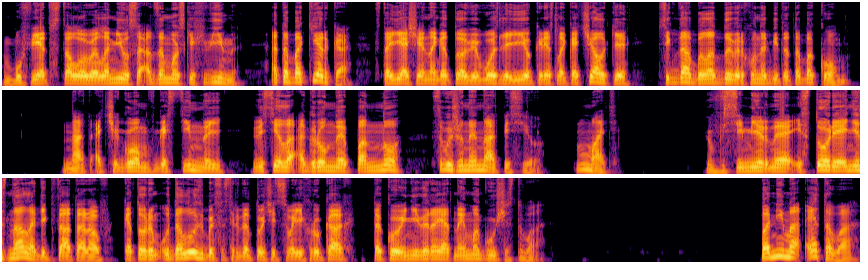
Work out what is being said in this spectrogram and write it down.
Буфет в столовой ломился от заморских вин, а табакерка, стоящая на готове возле ее кресла-качалки, всегда была доверху набита табаком. Над очагом в гостиной висело огромное панно с выжженной надписью «Мать». Всемирная история не знала диктаторов, которым удалось бы сосредоточить в своих руках такое невероятное могущество. Помимо этого,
